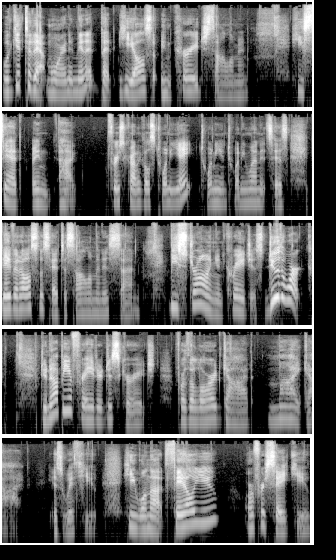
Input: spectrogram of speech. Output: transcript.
We'll get to that more in a minute, but he also encouraged Solomon. He said in uh, 1 Chronicles 28, 20 and 21, it says, David also said to Solomon his son, Be strong and courageous. Do the work. Do not be afraid or discouraged, for the Lord God, my God, is with you. He will not fail you or forsake you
